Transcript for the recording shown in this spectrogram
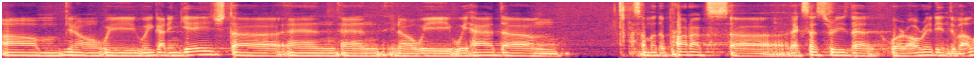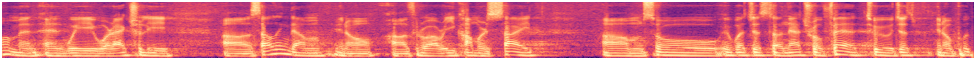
um, you know, we we got engaged and and you know we we had. Um, some of the products, accessories that were already in development, and we were actually selling them, you know, through our e-commerce site. Um, so it was just a natural fit to just, you know, put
